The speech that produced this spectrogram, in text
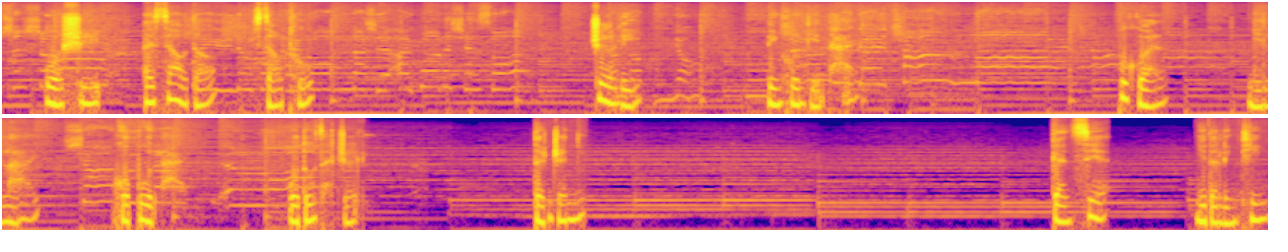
身受？我是爱笑的小图，这里灵魂电台，不管你来或不来，我都在这里。等着你。感谢你的聆听，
